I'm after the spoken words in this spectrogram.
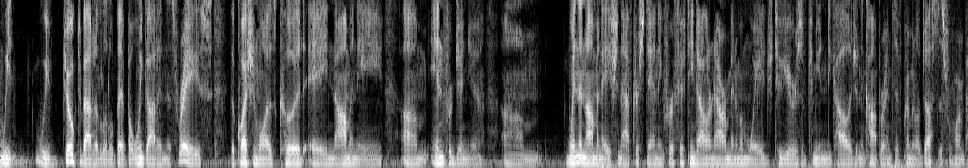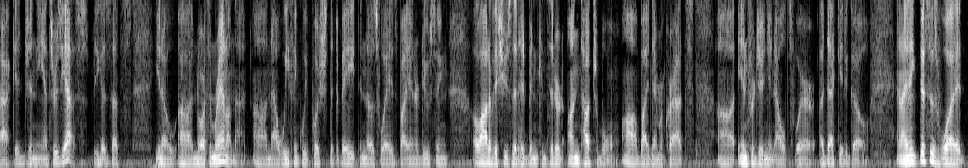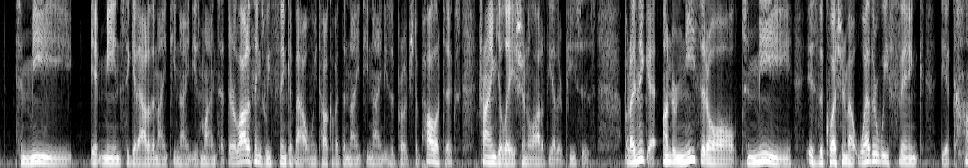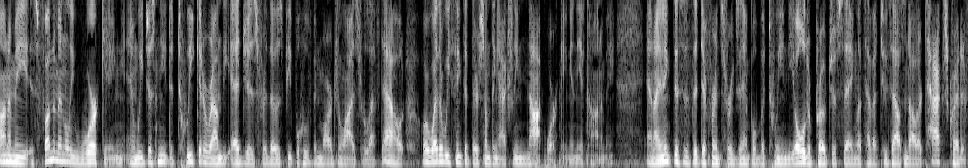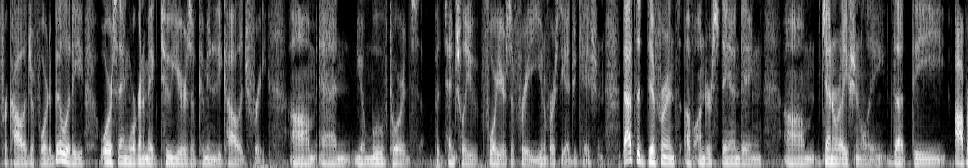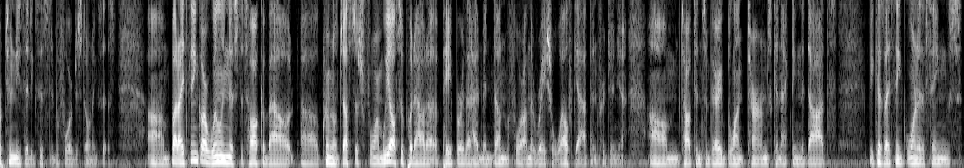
we we've joked about it a little bit, but when we got in this race, the question was, could a nominee um, in Virginia um, win the nomination after standing for a fifteen dollar an hour minimum wage, two years of community college, and a comprehensive criminal justice reform package? And the answer is yes, because that's you know uh, Northam ran on that. Uh, now we think we pushed the debate in those ways by introducing a lot of issues that had been considered untouchable uh, by Democrats uh, in Virginia and elsewhere a decade ago. And I think this is what to me it means to get out of the 1990s mindset. There are a lot of things we think about when we talk about the 1990s approach to politics, triangulation, a lot of the other pieces. But I think underneath it all, to me, is the question about whether we think the economy is fundamentally working and we just need to tweak it around the edges for those people who've been marginalized or left out, or whether we think that there's something actually not working in the economy. And I think this is the difference, for example, between the old approach of saying let's have a $2,000 tax credit for college affordability or saying we're going to make two years of community college free um, and you know move towards potentially four years of free university education. That's a difference of understanding um, generationally that the opportunities that existed before just don't exist. Um, but I think our willingness to talk about uh, criminal justice reform, we also put out a, a paper that had been done before on the racial wealth gap in Virginia, um, talked in some very blunt terms, connecting the dots, because I think one of the things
